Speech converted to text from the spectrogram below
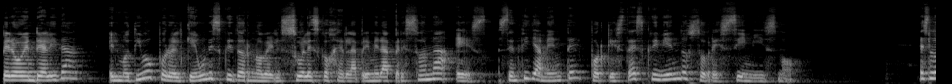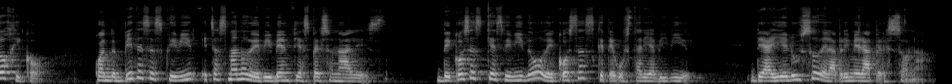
Pero en realidad, el motivo por el que un escritor novel suele escoger la primera persona es sencillamente porque está escribiendo sobre sí mismo. Es lógico, cuando empiezas a escribir echas mano de vivencias personales, de cosas que has vivido o de cosas que te gustaría vivir. De ahí el uso de la primera persona.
